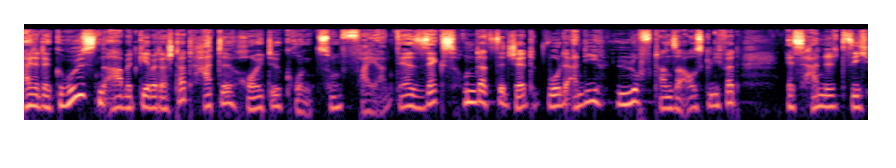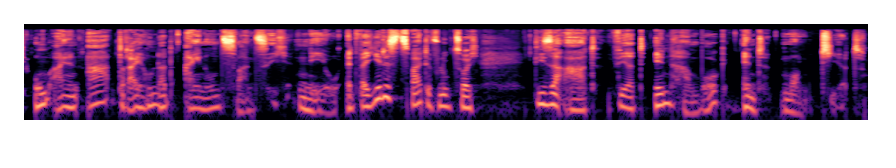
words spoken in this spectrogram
einer der größten Arbeitgeber der Stadt hatte heute Grund zum Feiern. Der 600. Jet wurde an die Lufthansa ausgeliefert. Es handelt sich um einen A321 Neo. Etwa jedes zweite Flugzeug dieser Art wird in Hamburg entmontiert.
